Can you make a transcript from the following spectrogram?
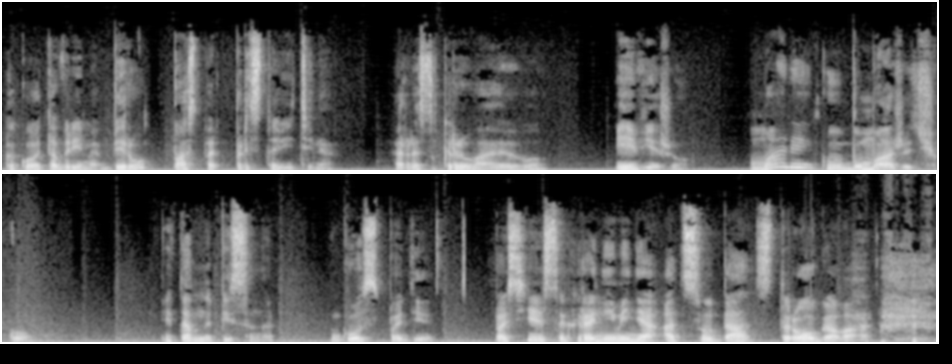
какое-то время. Беру паспорт представителя, раскрываю его и вижу маленькую бумажечку. И там написано «Господи, спаси и сохрани меня от суда строгого,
